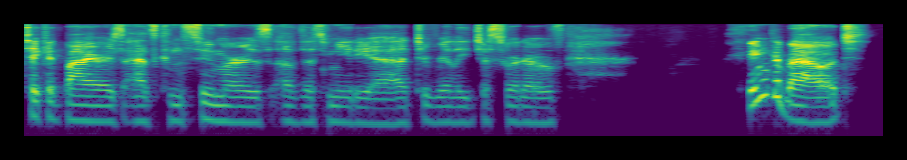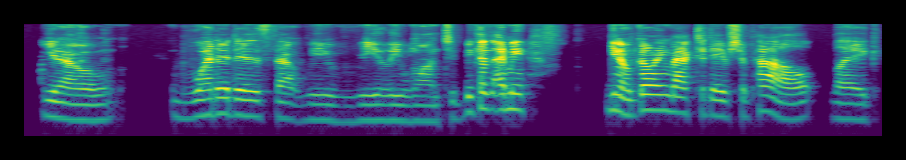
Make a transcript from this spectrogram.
ticket buyers, as consumers of this media to really just sort of think about, you know, what it is that we really want to because I mean, you know, going back to Dave Chappelle, like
